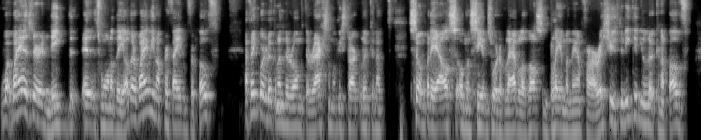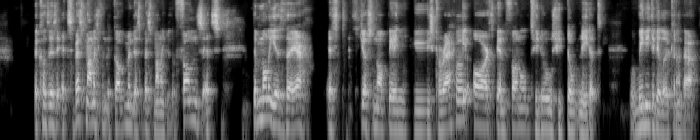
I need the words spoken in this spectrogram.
Why is there a need that it's one or the other? Why are we not providing for both? I think we're looking in the wrong direction when we start looking at somebody else on the same sort of level of us and blaming them for our issues. We need to be looking above because it's, it's mismanagement of the government, it's mismanagement of funds. It's the money is there, it's just not being used correctly, or it's being funneled to those who don't need it. We need to be looking at that.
